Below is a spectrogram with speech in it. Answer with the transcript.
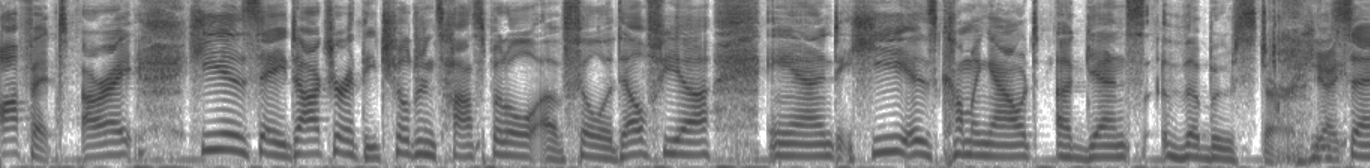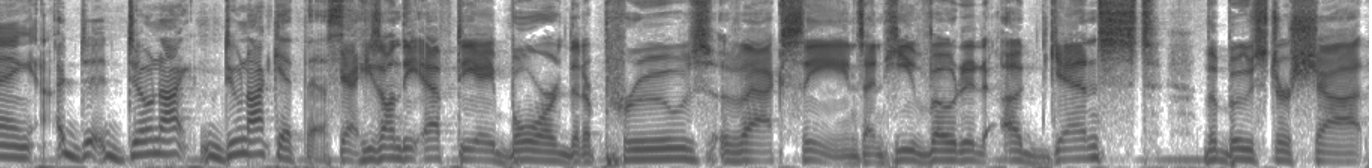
Offit. All right. He is a doctor at the Children's Hospital of Philadelphia, and he is coming out against the booster. He's Yeah. saying, do not do not get this. Yeah, he's on the FDA board that approves vaccines, and he voted against the booster shot.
